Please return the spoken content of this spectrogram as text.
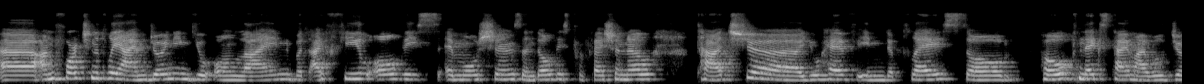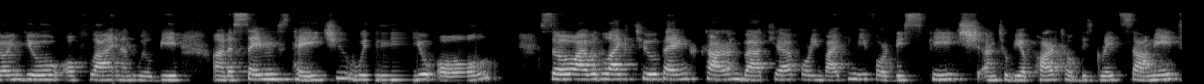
Uh, unfortunately, I'm joining you online, but I feel all these emotions and all this professional touch uh, you have in the place. So hope next time I will join you offline and will be on the same stage with you all. So I would like to thank Karen Bhatia for inviting me for this speech and to be a part of this great summit.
